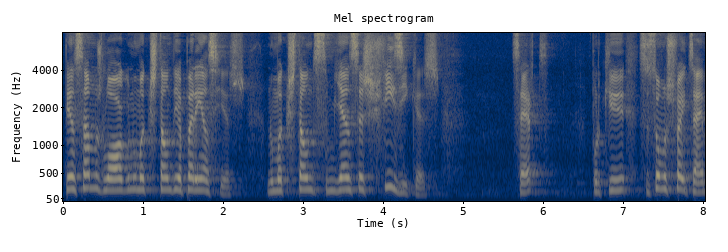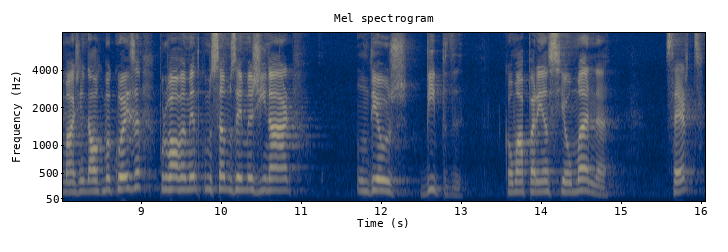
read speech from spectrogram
Pensamos logo numa questão de aparências, numa questão de semelhanças físicas, certo? Porque se somos feitos à imagem de alguma coisa, provavelmente começamos a imaginar um Deus bípede, com uma aparência humana, certo?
